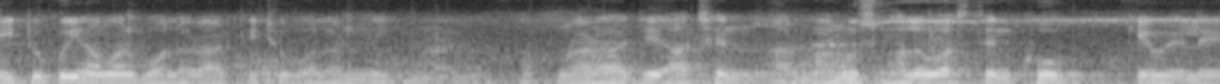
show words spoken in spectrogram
এইটুকুই আমার বলার, আর কিছু বলার নেই। আপনারা যে আছেন আর মানুষ ভালোবাসতেন খুব, কেউ এলে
